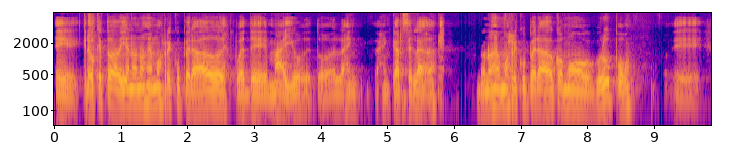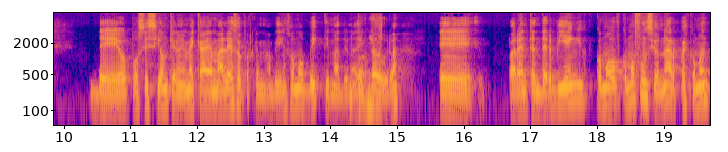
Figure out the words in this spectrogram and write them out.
eh, creo que todavía no nos hemos recuperado después de mayo, de todas las, encarceladas, no nos hemos recuperado como grupo eh, de oposición, que a mí me cae mal eso, porque más bien somos víctimas de una dictadura. Eh, para entender bien cómo, cómo funcionar, pues cómo,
